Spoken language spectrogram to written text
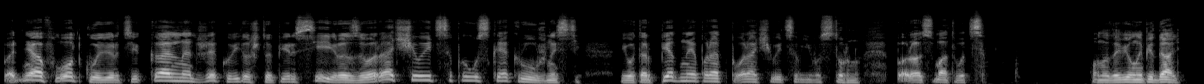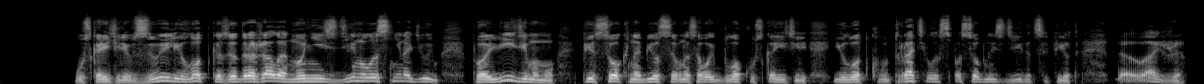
Подняв лодку вертикально, Джек увидел, что Персей разворачивается по узкой окружности, его торпедный аппарат поворачивается в его сторону. Пора сматываться. Он надавил на педаль. Ускорители взвыли, лодка задрожала, но не сдвинулась ни на дюйм. По-видимому, песок набился в носовой блок ускорителей, и лодка утратила способность двигаться вперед. — Давай же,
